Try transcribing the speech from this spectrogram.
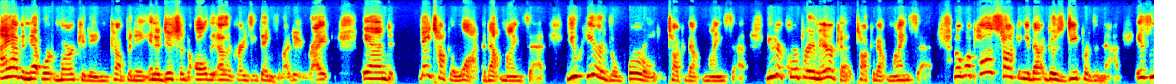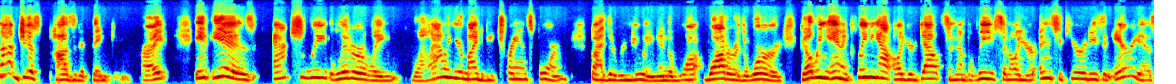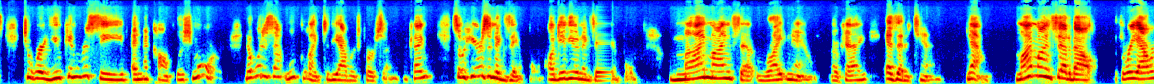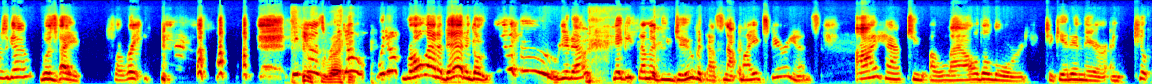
I have a network marketing company in addition to all the other crazy things that I do, right? And they talk a lot about mindset. You hear the world talk about mindset. You hear corporate America talk about mindset. But what Paul's talking about goes deeper than that. It's not just positive thinking, right? It is actually literally allowing your mind to be transformed by the renewing and the wa- water of the word, going in and cleaning out all your doubts and unbeliefs and all your insecurities and areas to where you can receive and accomplish more. Now, what does that look like to the average person? Okay. So here's an example. I'll give you an example. My mindset right now, okay, is at a 10. Now, my mindset about three hours ago was a three. because right. we don't we don't roll out of bed and go you know maybe some of you do but that's not my experience i have to allow the lord to get in there and kill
